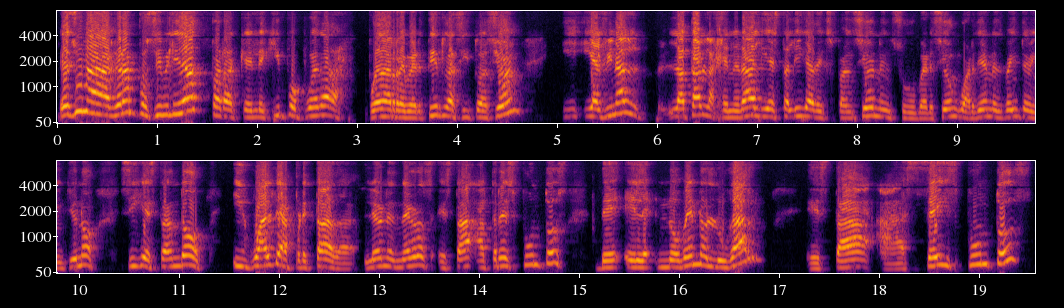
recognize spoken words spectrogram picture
es una gran posibilidad para que el equipo pueda, pueda revertir la situación y, al final la tabla general y esta liga de expansión en su versión Guardianes 2021 sigue estando igual de apretada. Leones Negros está a tres puntos del noveno lugar, está a seis puntos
